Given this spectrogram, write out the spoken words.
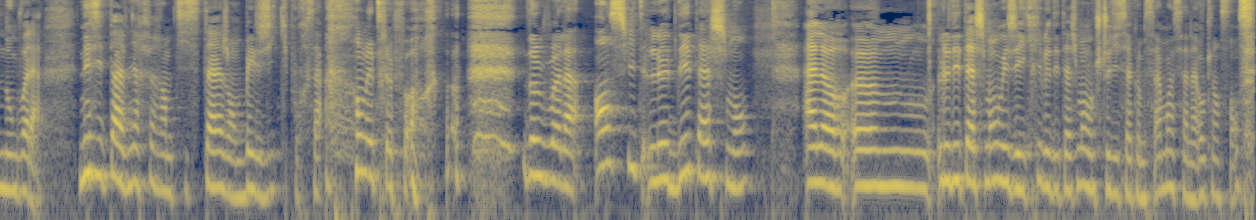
Donc voilà, n'hésite pas à venir faire un petit stage en Belgique pour ça, on est très fort. Donc voilà, ensuite le détachement. Alors, euh, le détachement, oui j'ai écrit le détachement, donc je te dis ça comme ça, moi ça n'a aucun sens.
